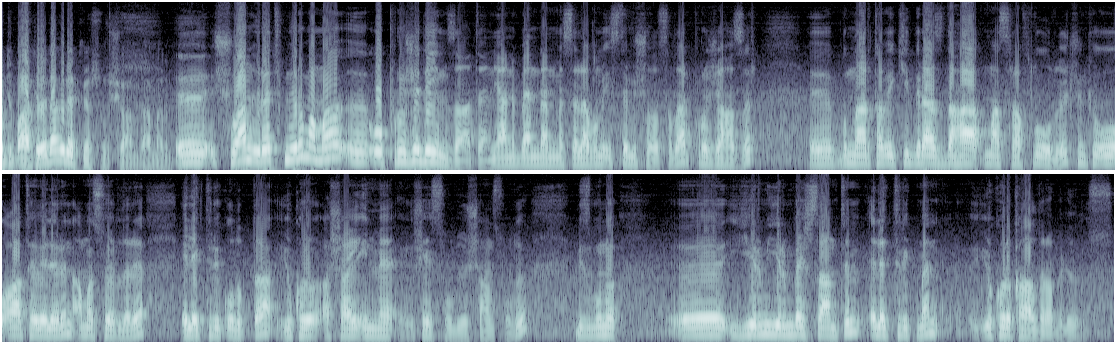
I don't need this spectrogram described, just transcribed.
O tip ATV'den üretmiyorsunuz şu anda anladım. Ee, şu an üretmiyorum ama e, o projedeyim zaten. Yani benden mesela bunu istemiş olsalar proje hazır. Ee, bunlar tabii ki biraz daha masraflı oluyor. Çünkü o ATV'lerin amasörleri elektrik olup da yukarı aşağıya inme şeysi oluyor, şans oluyor. Biz bunu e, 20-25 santim elektrikmen yukarı kaldırabiliyoruz.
